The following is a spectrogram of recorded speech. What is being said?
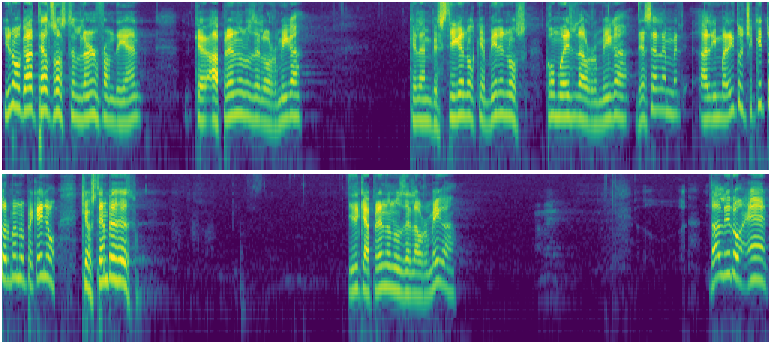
You know, God tells us to learn from the ant, que aprendanos de la hormiga, que la investiguenos, que mírenos cómo es la hormiga, de ese anim- animalito chiquito, hermano pequeño, que usted en. Dice que aprendanos de la hormiga. That little ant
